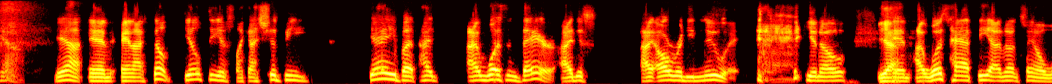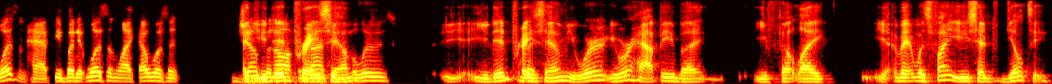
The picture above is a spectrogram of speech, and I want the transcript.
yeah, yeah, and and I felt guilty. It's like I should be, yay, but I I wasn't there. I just I already knew it, you know. yeah. And I was happy. I'm not saying I wasn't happy, but it wasn't like I wasn't And you did off praise him. balloons. You did praise him. You were you were happy, but you felt like yeah. But it was funny. You said guilty.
